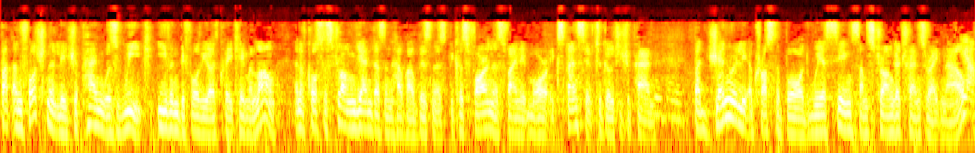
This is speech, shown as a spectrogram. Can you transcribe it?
But unfortunately, Japan was weak even before the earthquake came along. And of course, the strong yen doesn't help our business because foreigners find it more expensive to go to Japan. Mm-hmm. But generally across the board, we are seeing some stronger trends right now. Yeah.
